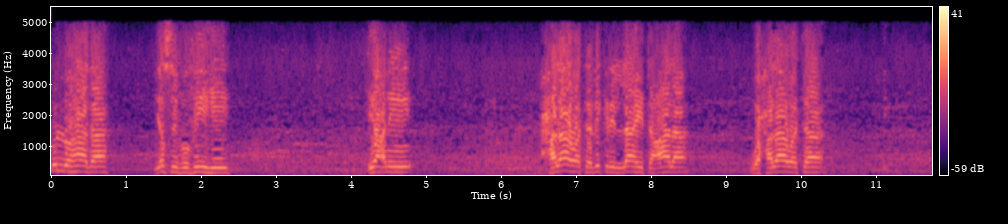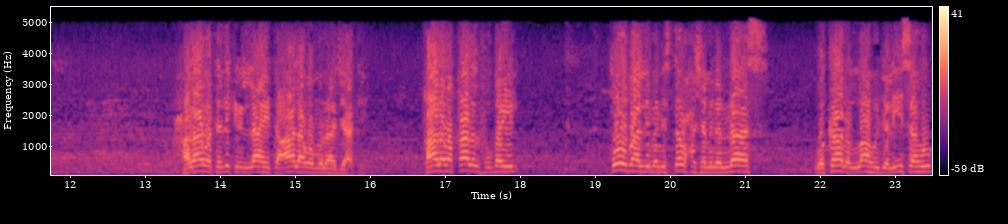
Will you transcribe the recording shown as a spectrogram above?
كل هذا يصف فيه يعني حلاوة ذكر الله تعالى وحلاوة حلاوة ذكر الله تعالى ومناجاته. قال وقال الفضيل طوبى لمن استوحش من الناس وكان الله جليسه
